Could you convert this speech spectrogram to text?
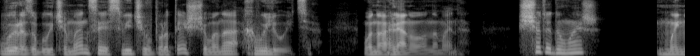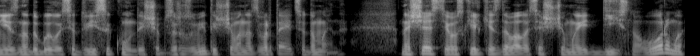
Вираз обличчя Менси свідчив про те, що вона хвилюється. Вона глянула на мене. Що ти думаєш? Мені знадобилося дві секунди, щоб зрозуміти, що вона звертається до мене. На щастя, оскільки здавалося, що ми дійсно говоримо,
